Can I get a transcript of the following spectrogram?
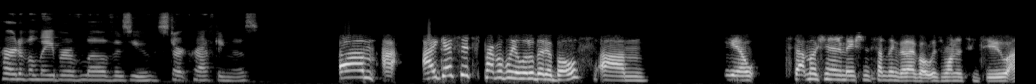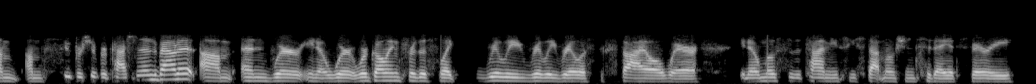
part of a labor of love as you start crafting this? Um, I, guess it's probably a little bit of both. Um, you know, stop motion animation is something that I've always wanted to do. I'm I'm super super passionate about it. Um, and we're you know we're we're going for this like really really realistic style where you know most of the time you see stop motion today, it's very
